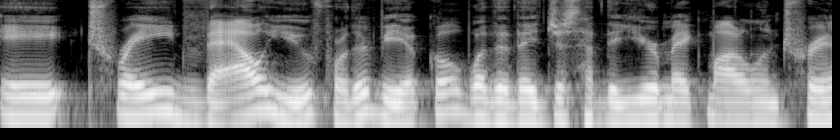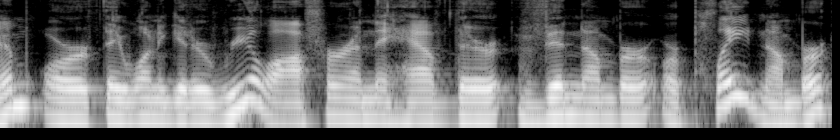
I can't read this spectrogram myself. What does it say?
a trade value for their vehicle, whether they just have the year, make, model, and trim, or if they want to get a real offer and they have their VIN number or plate number.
